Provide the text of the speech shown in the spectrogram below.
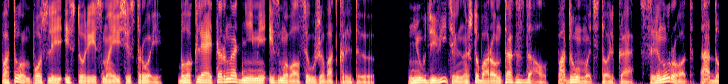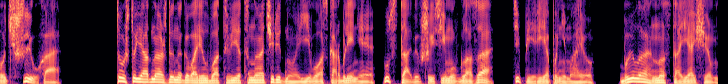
Потом, после истории с моей сестрой, Блокляйтер над ними измывался уже в открытую. Неудивительно, что барон так сдал. Подумать только, сын урод, а дочь шлюха. То, что я однажды наговорил в ответ на очередное его оскорбление, уставившись ему в глаза, теперь я понимаю, было настоящим,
